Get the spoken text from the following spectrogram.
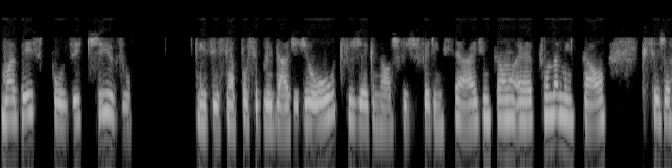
Uma vez positivo, existem a possibilidade de outros diagnósticos diferenciais, então é fundamental que seja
